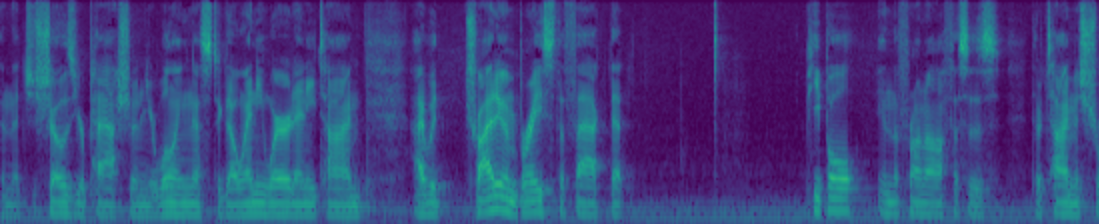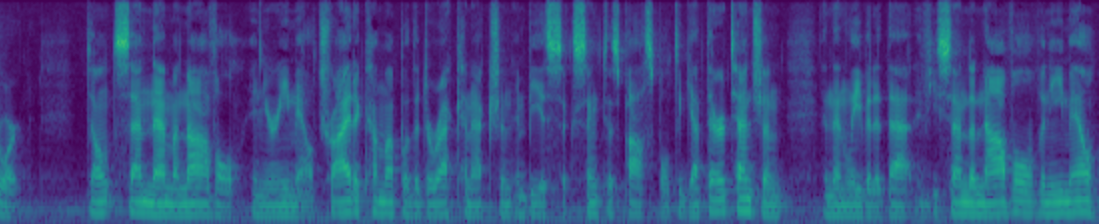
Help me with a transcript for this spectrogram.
and that just shows your passion, your willingness to go anywhere at any time. I would try to embrace the fact that people in the front offices, their time is short. Don't send them a novel in your email. Try to come up with a direct connection and be as succinct as possible to get their attention and then leave it at that. If you send a novel of an email,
